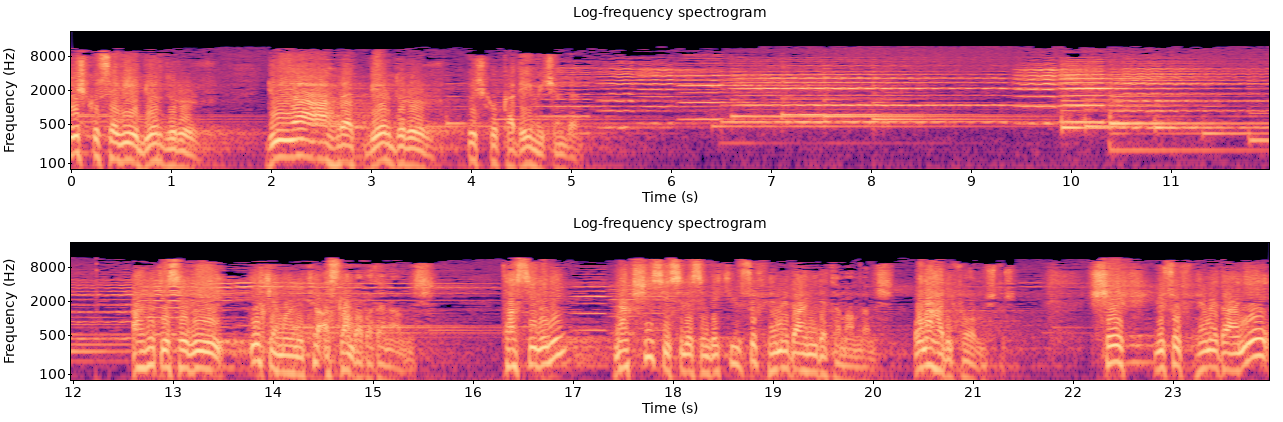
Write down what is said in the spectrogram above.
ışku sevi bir durur, dünya ahiret bir durur, ışku kadim içinde. Ahmet Yesevi ilk emaneti Aslan Baba'dan almış. Tahsilini Nakşi silsilesindeki Yusuf Hemedani'de tamamlamış. Ona halife olmuştur. Şeyh Yusuf Hemedani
